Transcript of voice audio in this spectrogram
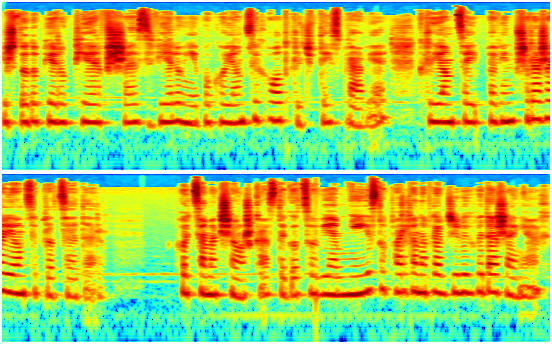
i że to dopiero pierwsze z wielu niepokojących odkryć w tej sprawie, kryjącej pewien przerażający proceder. Choć sama książka, z tego co wiem, nie jest oparta na prawdziwych wydarzeniach,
